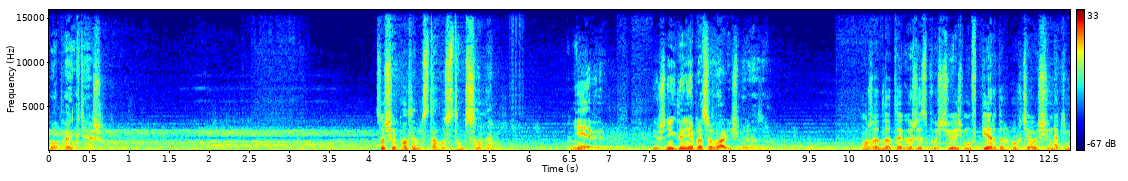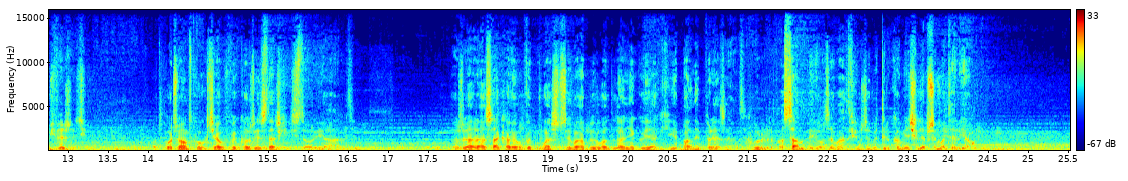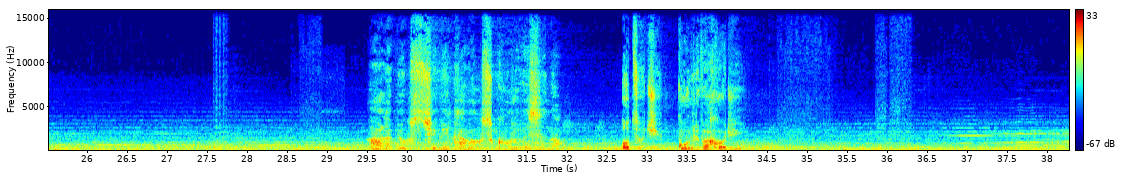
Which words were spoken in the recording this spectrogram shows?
bo pękniesz. Co się potem stało z Thompsonem? Nie wiem. Już nigdy nie pracowaliśmy razem. Może dlatego, że spuściłeś mu w pierdol, bo chciałeś się na kimś wyżyć. Od początku chciał wykorzystać historię Alt. To, że Arasaka ją wypłaszczyła, było dla niego jak jebany prezent. Kurwa, sam by ją załatwił, żeby tylko mieć lepszy materiał. Ale był z ciebie kawał skóry, syna. O co ci, kurwa, chodzi?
